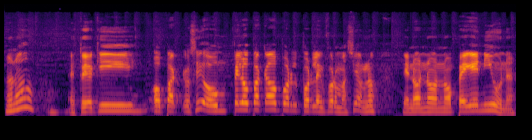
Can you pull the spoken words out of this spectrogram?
No, no. Estoy aquí opaco, sí, o un pelo opacado por, por la información, ¿no? Que no, no, no pegué ni una.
